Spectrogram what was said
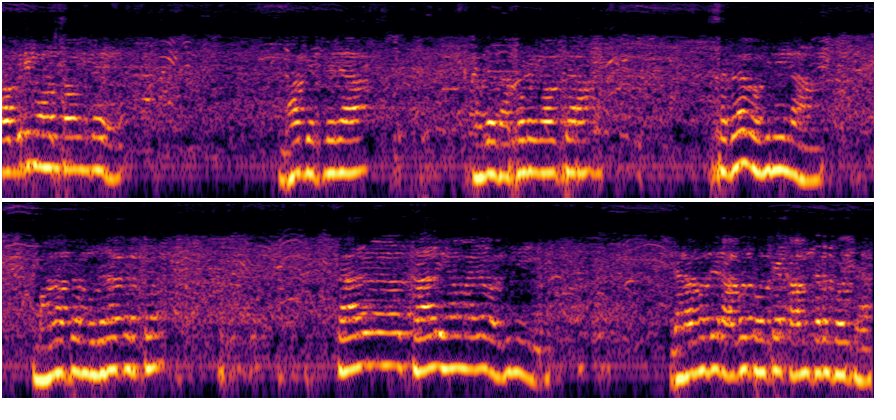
आगरी महोत्सवामध्ये भाग घेतलेल्या माझ्या दापोडे गावच्या सगळ्या भगिनींना मानाचा मुजरा करतो. काल काल ह्या माझ्या भगिनी घरामध्ये राबत होत्या काम करत होत्या.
